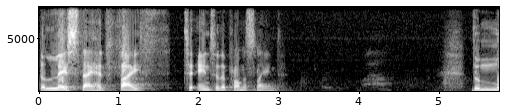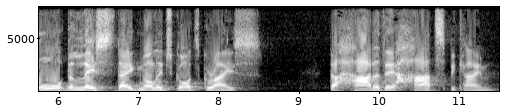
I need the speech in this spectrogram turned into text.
the less they had faith to enter the promised land. The more, the less they acknowledged God's grace, the harder their hearts became,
